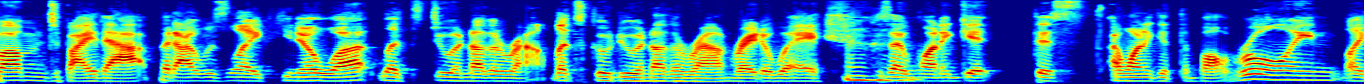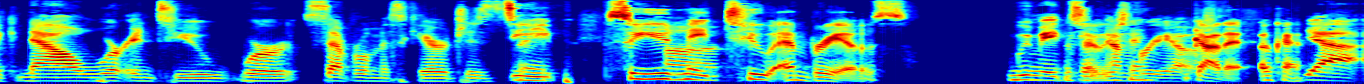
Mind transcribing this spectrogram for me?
bummed by that, but I was like, you know what? Let's do another round. Let's go do another round right away because I Mhm. want to get this I want to get the ball rolling. Like now we're into we're several miscarriages Right. deep. so you made two embryos. We made Is two embryos. Got it. Okay. Yeah.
